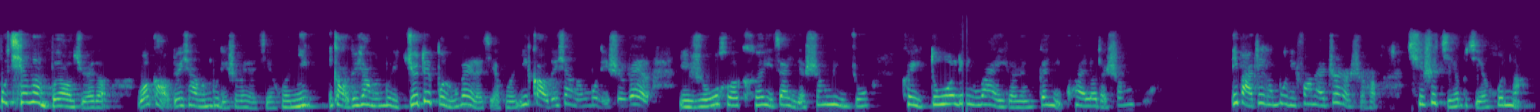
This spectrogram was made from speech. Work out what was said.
不，千万不要觉得我搞对象的目的是为了结婚，你你搞对象的目的绝对不能为了结婚，你搞对象的目的是为了你如何可以在你的生命中可以多另外一个人跟你快乐的生活。你把这个目的放在这儿的时候，其实结不结婚呢？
